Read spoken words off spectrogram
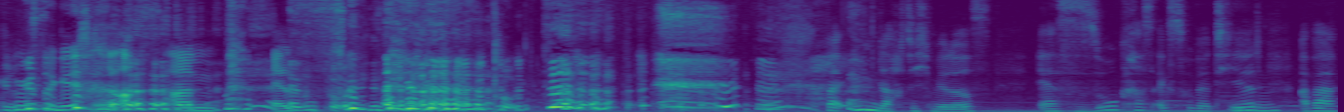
Grüße gehen raus an S. Punkt. Bei ihm dachte ich mir das. Er ist so krass extrovertiert, Mhm. aber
